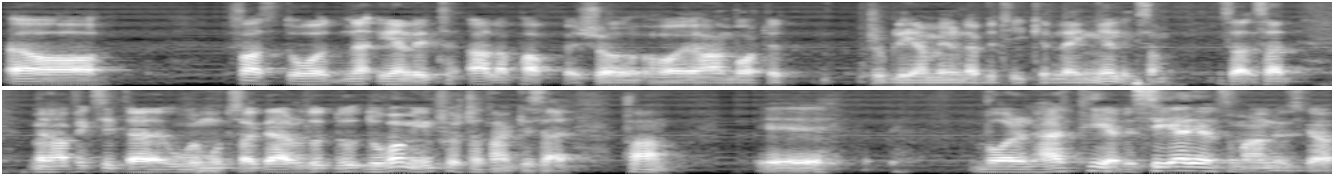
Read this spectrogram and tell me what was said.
Ja, fast då enligt alla papper så har ju han varit ett problem i den där butiken länge liksom. Så, så att, men han fick sitta oemotsagd där och då, då, då var min första tanke så här, fan, eh, var den här tv-serien som han nu ska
